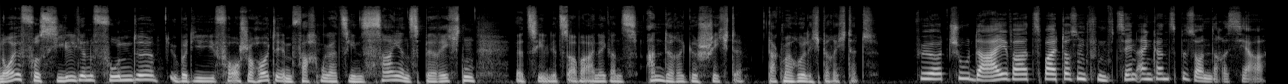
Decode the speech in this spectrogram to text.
Neue Fossilienfunde, über die Forscher heute im Fachmagazin Science berichten, erzählen jetzt aber eine ganz andere Geschichte. Dagmar Röhrlich berichtet. Für Chu Dai war 2015 ein ganz besonderes Jahr.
